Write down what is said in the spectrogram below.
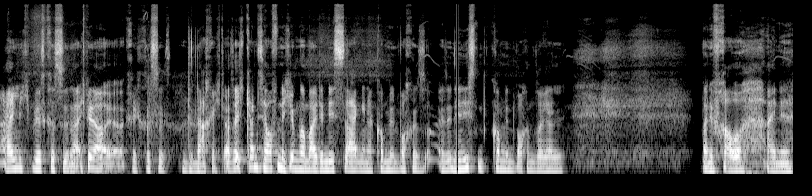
Eigentlich kriegst du, ich bin auch, äh, kriegst du eine Nachricht. Also ich kann es ja hoffentlich irgendwann mal demnächst sagen, in der kommenden Woche, so- also in den nächsten kommenden Wochen soll ja meine Frau eine,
